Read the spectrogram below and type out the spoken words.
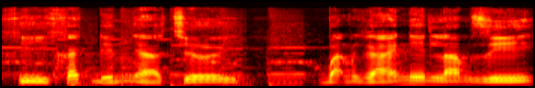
Khi khách đến nhà chơi, bạn gái nên làm gì?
